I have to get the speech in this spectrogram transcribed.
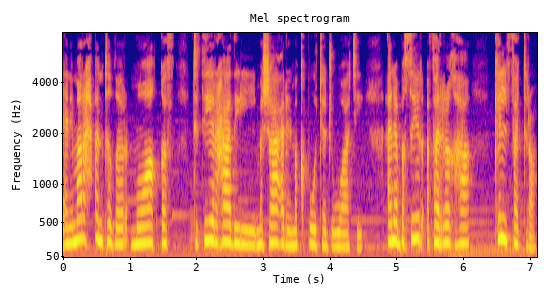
يعني ما راح أنتظر مواقف تثير هذه المشاعر المكبوتة جواتي. أنا بصير أفرغها كل فترة.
